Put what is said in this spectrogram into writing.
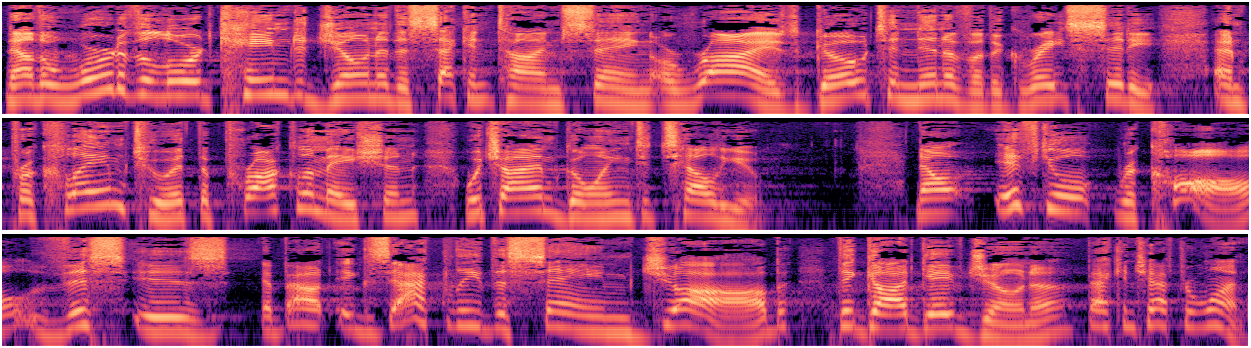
Now the word of the Lord came to Jonah the second time, saying, Arise, go to Nineveh, the great city, and proclaim to it the proclamation which I am going to tell you. Now, if you'll recall, this is about exactly the same job that God gave Jonah back in chapter 1.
